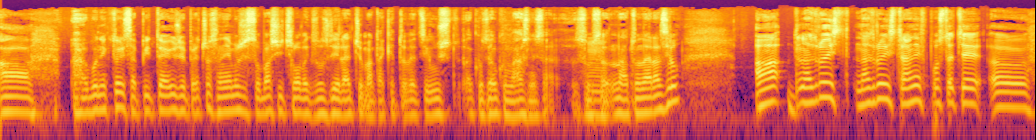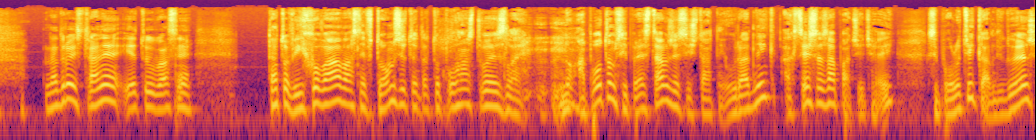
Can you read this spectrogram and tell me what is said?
A, alebo niektorí sa pýtajú, že prečo sa nemôže sobašiť človek zo zvieraťom a takéto veci. Už ako celkom vážne sa, som sa na to narazil. A na druhej, na druhej strane v podstate, uh, na druhej strane je tu vlastne táto výchova vlastne v tom, že teda to pohanstvo je zlé. No a potom si predstav, že si štátny úradník a chceš sa zapáčiť, hej? Si politi, kandiduješ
